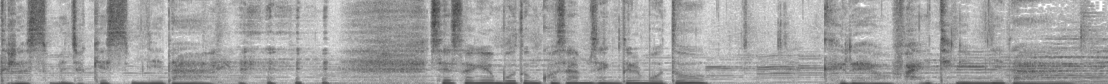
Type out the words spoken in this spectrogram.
들었으면 좋겠습니다. 세상의 모든 고3생들 모두 그래요. 파이팅입니다.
